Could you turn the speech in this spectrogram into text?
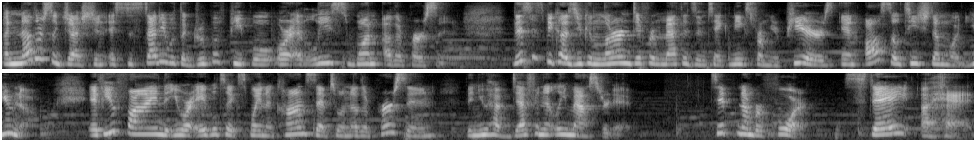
Another suggestion is to study with a group of people or at least one other person. This is because you can learn different methods and techniques from your peers and also teach them what you know. If you find that you are able to explain a concept to another person, then you have definitely mastered it. Tip number four, stay ahead.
